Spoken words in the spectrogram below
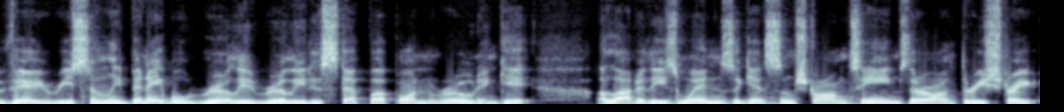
very recently been able really, really to step up on the road and get a lot of these wins against some strong teams. They're on three straight.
